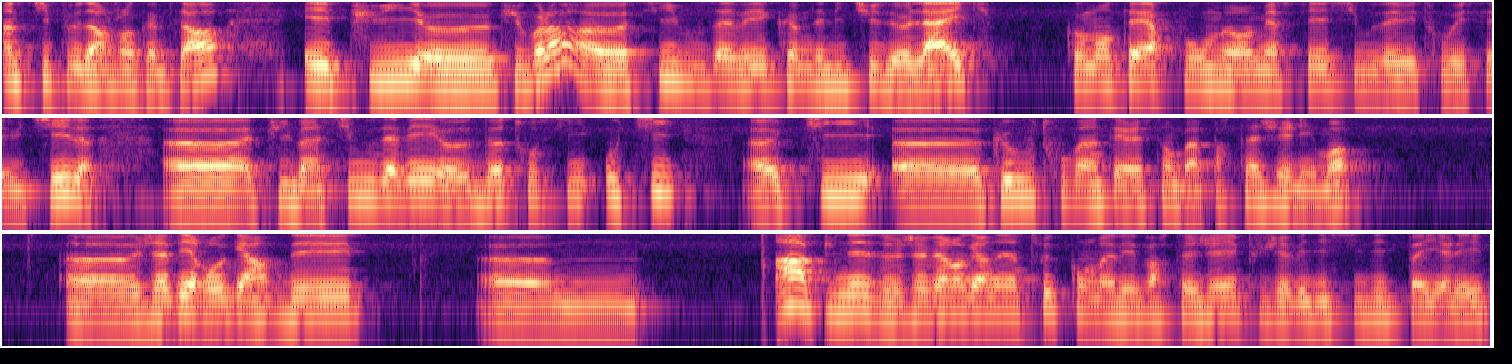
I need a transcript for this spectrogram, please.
un petit peu d'argent comme ça. Et puis, puis voilà, si vous avez comme d'habitude like, commentaire pour me remercier si vous avez trouvé ça utile. et puis ben, si vous avez d'autres aussi outils qui, que vous trouvez intéressants, ben, partagez-les moi. Euh, j'avais regardé. Euh, ah punaise, j'avais regardé un truc qu'on m'avait partagé et puis j'avais décidé de ne pas y aller.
